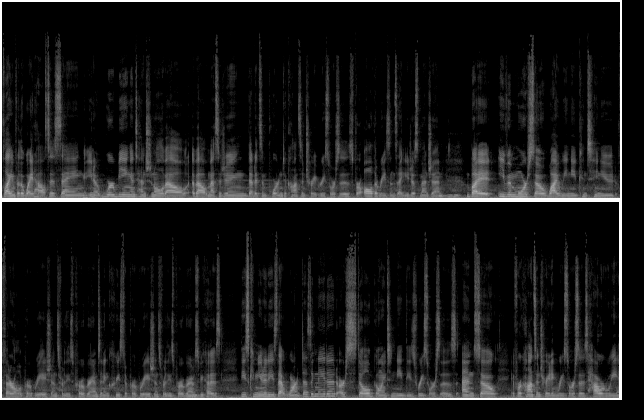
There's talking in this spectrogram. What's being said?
flying for the White House is saying, you know, we're being intentional about about messaging that it's important to concentrate resources for all the reasons that you just mentioned, mm-hmm. but even more so, why we need continued federal appropriations for these programs and increased appropriations for these programs mm-hmm. because these communities that weren't designated are still going to need these resources, and so. If we're concentrating resources, how are we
